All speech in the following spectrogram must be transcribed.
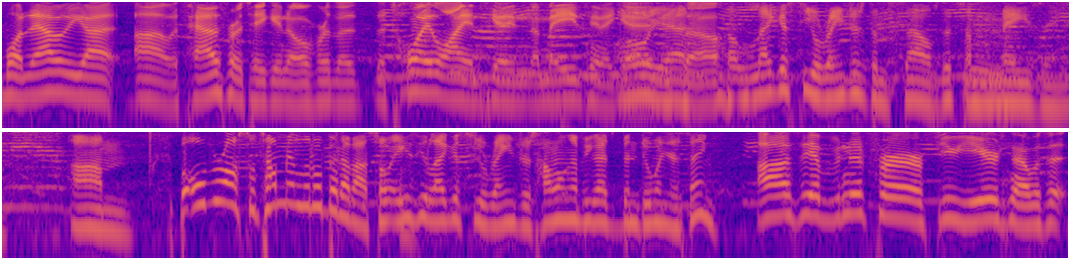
Well, now we got uh, with Hasbro taking over, the, the toy line's getting amazing again. Oh yes, So. the Legacy Rangers themselves. It's amazing. Um, but overall, so tell me a little bit about so AZ Legacy Rangers. How long have you guys been doing your thing? Uh, so yeah, I've been in for a few years now. Was it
